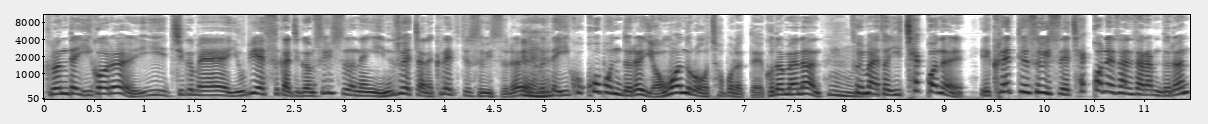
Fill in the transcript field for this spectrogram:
그런데 이거를 이 지금의 UBS가 지금 스위스 은행이 인수했잖아요. 크레디트 스위스를. 예. 그런데 이 코코본드를 0원으로 쳐버렸대요. 그러면은 음. 소위 말해서 이 채권을 이 크레디트 스위스의 채권을 산 사람들은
